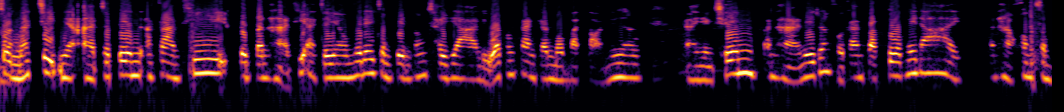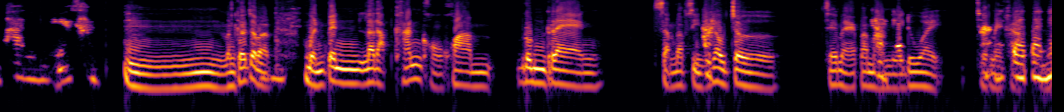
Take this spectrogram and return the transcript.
ส่วนนักจิตเนี่ยอาจจะเป็นอาการที่เป็นปัญหาที่อาจจะยังไม่ได้จำเป็นต้องใช้ยา หรือว่าต้องการการบำบัดต่อเนื่องอ่าอย่างเช่น ปัญหาในเรื่องของการปรับตัวไม่ได้ ปัญหาความสัมพันธ์อย่างเงี้ยค่ะอืมมันก็จะแบบเหมือนเป็นระดับขั้นของความรุนแรงสำหรับสิ่งที่เราเจอ ใช่ไหมประมาณนี้ด้วยใช่ไหมครัแต่บแต่ใน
